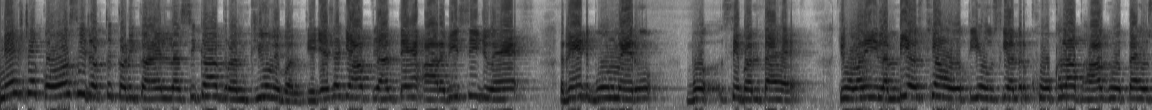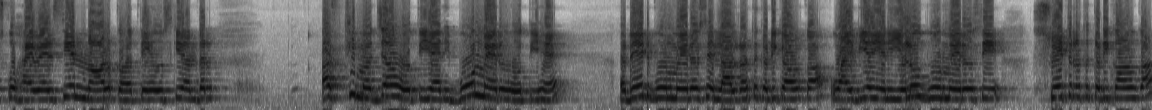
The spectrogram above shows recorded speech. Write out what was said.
नेक्स्ट है, कौन सी रक्त कणिकाएँ लसिका ग्रंथियों में बनती है? जैसा कि आप जानते हैं आरबीसी जो है रेड बोन मैरो से बनता है। जो हमारी लंबी अस्थियाँ होती है, उसके अंदर खोखला भाग होता है, उसको हाइवेसियन नॉल कहते हैं। उसके अंदर अस्थि मज्जा होती है, यानी बोन मैरो होती है। रेड बोन मैरो से लाल रक्त कणिकाओं का वाइबिया यानी येलो बोन मैरो से श्वेत रक्त कणिकाओं का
